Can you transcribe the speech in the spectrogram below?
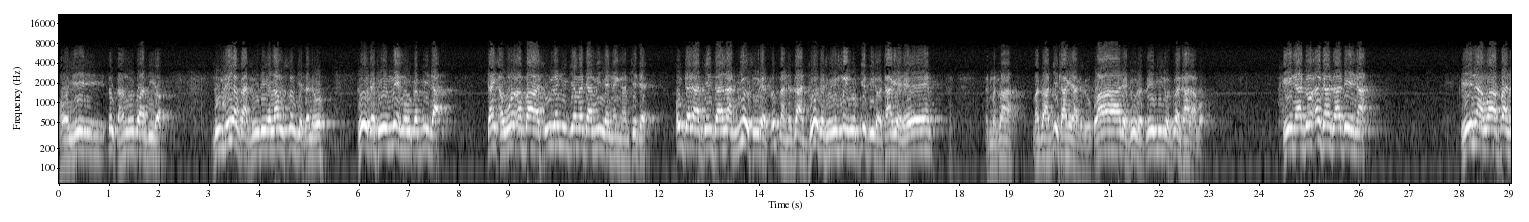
ဟောရေးသုတ်တံကိုသွားပြီးတော့ လူလေးယောက်ကလူတွေအလောင်းစွန့်ပစ်တယ်လို့တို့တထွေမင်းကိုကပိလတိုင်းအဝန်းအပါသုလနိပြမတမင်းရဲ့နိုင်ငံဖြစ်တဲ့ဥဒ္ဒရပြင်စာလမြို့ဆိုတဲ့သုတ်တန်ဇတို့တထွေမင်းကိုပြစ်ပြီးတော့ထားခဲ့တယ်မသာမသာပြစ်ထားခဲ့ရတယ်လို့ကွာတဲ့တို့တော့သေးပြီလို့တွက်ထားတာပေါ့ေနတွန်အထသတေနကေနဝပဏ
